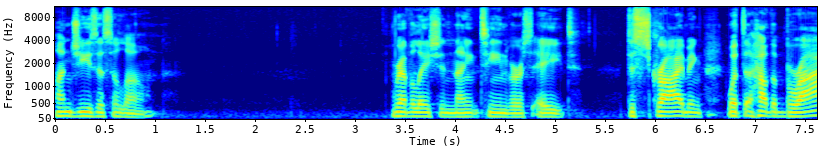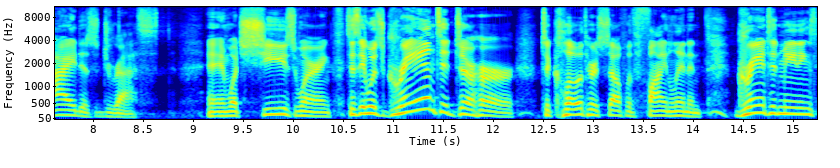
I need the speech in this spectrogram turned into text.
on Jesus alone. Revelation 19, verse 8, describing what the, how the bride is dressed and what she's wearing. It says, It was granted to her to clothe herself with fine linen. Granted meanings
